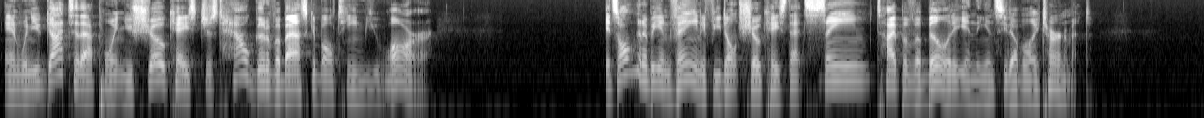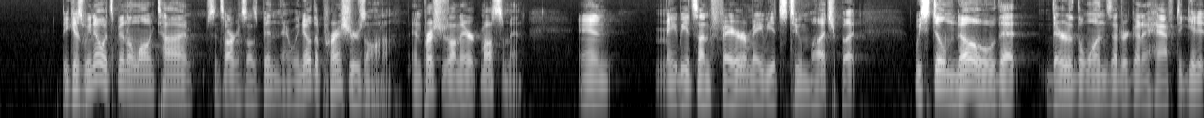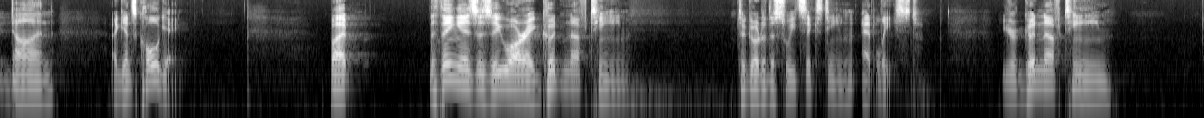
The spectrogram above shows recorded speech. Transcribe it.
And when you got to that point, you showcased just how good of a basketball team you are it's all going to be in vain if you don't showcase that same type of ability in the NCAA tournament. Because we know it's been a long time since Arkansas has been there. We know the pressure's on them, and pressure's on Eric Musselman. And maybe it's unfair, maybe it's too much, but we still know that they're the ones that are going to have to get it done against Colgate. But the thing is, is you are a good enough team to go to the Sweet 16 at least. You're a good enough team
